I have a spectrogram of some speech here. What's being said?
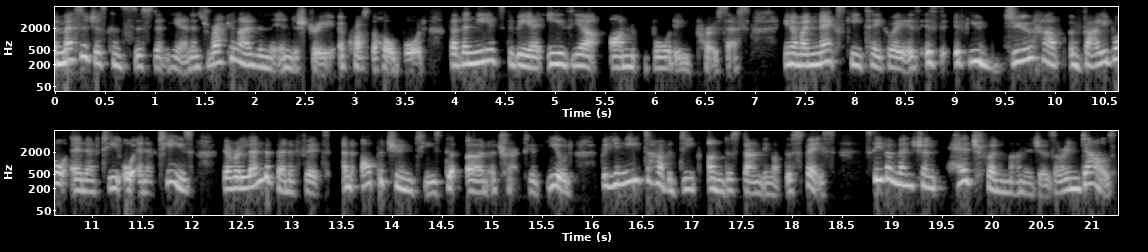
the message is consistent here, and it's recognized in the industry across the whole board that there needs to be an easier onboarding process. You know, my next key takeaway is is if you do have valuable NFT or NFTs, there are lender benefits and opportunities to earn attractive yield, but you need to have a deep understanding of the space. Stephen mentioned hedge fund managers are in DAOs.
